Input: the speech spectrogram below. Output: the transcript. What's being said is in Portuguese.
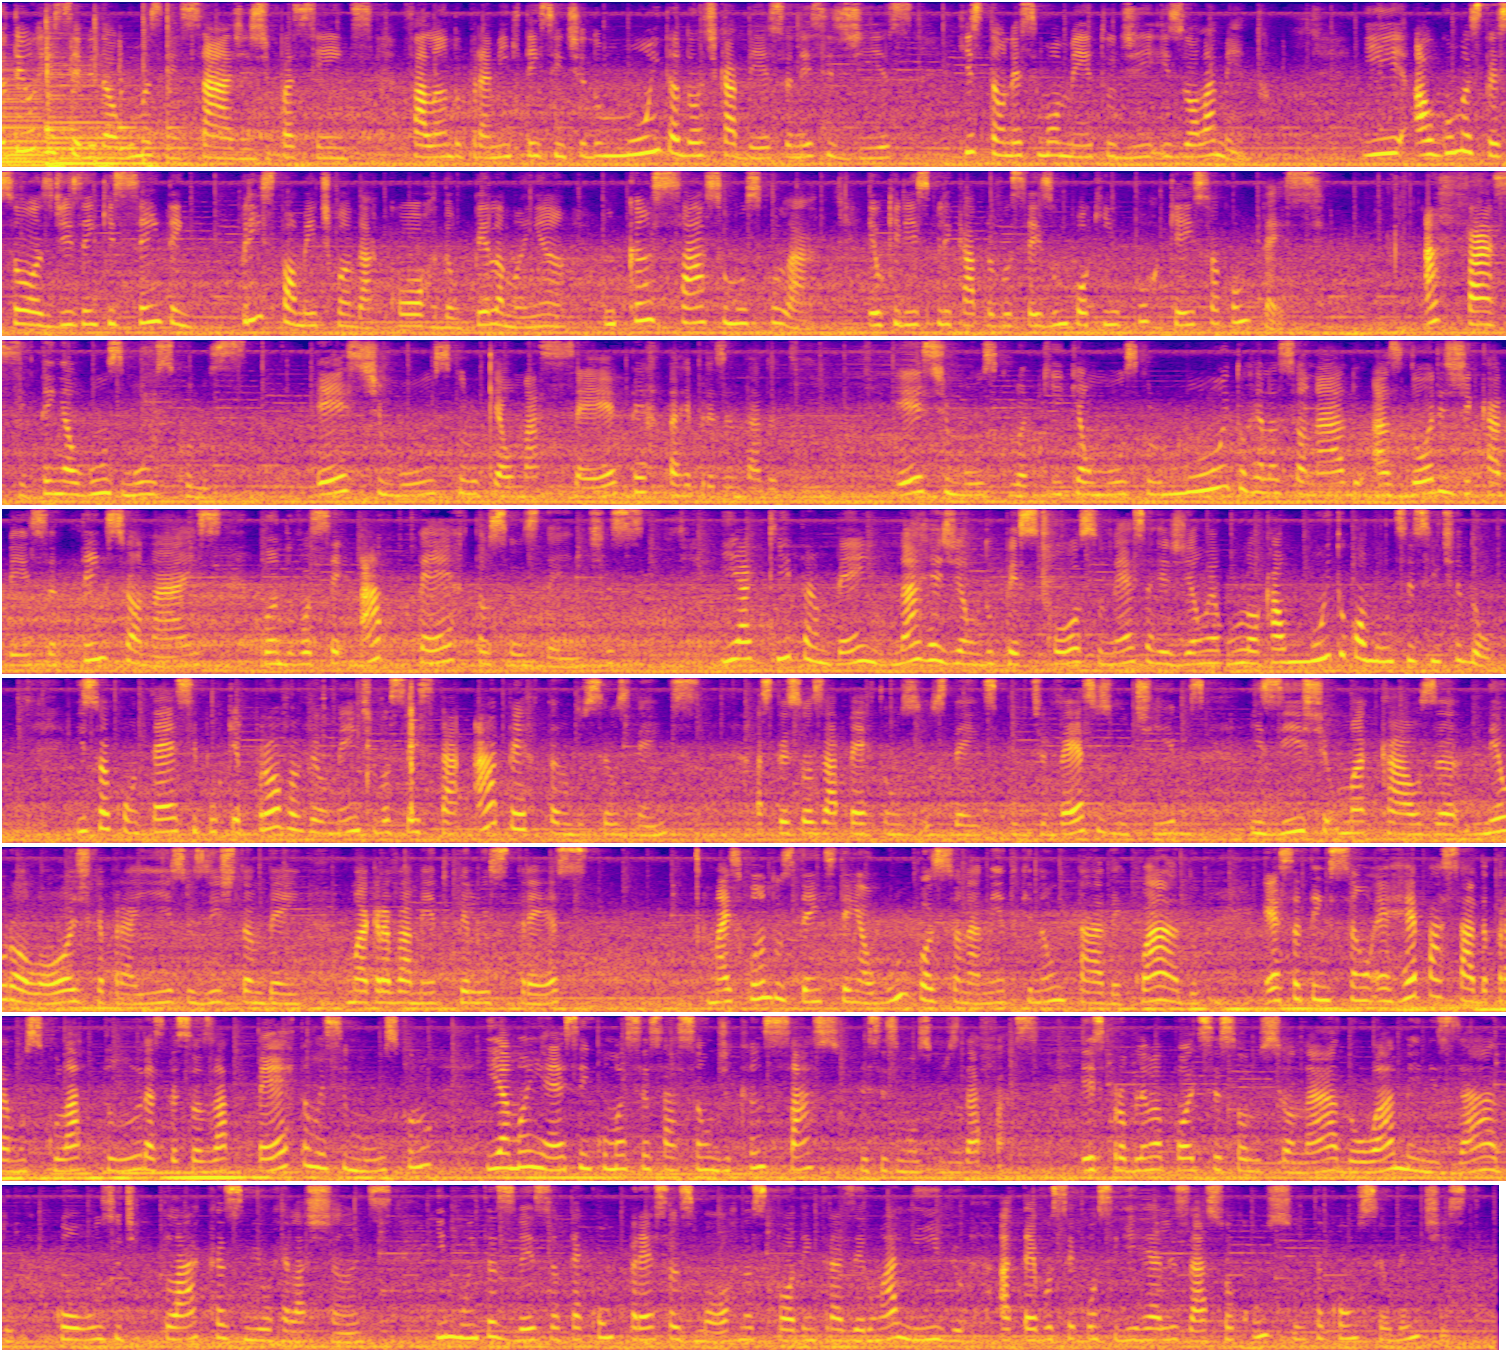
Eu tenho recebido algumas mensagens de pacientes falando para mim que tem sentido muita dor de cabeça nesses dias que estão nesse momento de isolamento. E algumas pessoas dizem que sentem, principalmente quando acordam pela manhã, um cansaço muscular. Eu queria explicar para vocês um pouquinho por que isso acontece. A face tem alguns músculos. Este músculo, que é o masseter, está representado aqui. Este músculo aqui, que é um músculo muito relacionado às dores de cabeça tensionais, quando você aperta os seus dentes. E aqui também, na região do pescoço, nessa região é um local muito comum de se sentir dor. Isso acontece porque provavelmente você está apertando os seus dentes. As pessoas apertam os, os dentes por diversos motivos. Existe uma causa neurológica para isso, existe também um agravamento pelo estresse. Mas quando os dentes têm algum posicionamento que não está adequado, essa tensão é repassada para a musculatura, as pessoas apertam esse músculo e amanhecem com uma sensação de cansaço desses músculos da face. Esse problema pode ser solucionado ou amenizado com o uso de placas mil relaxantes e muitas vezes até compressas mornas podem trazer um alívio até você conseguir realizar sua consulta com o seu dentista.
